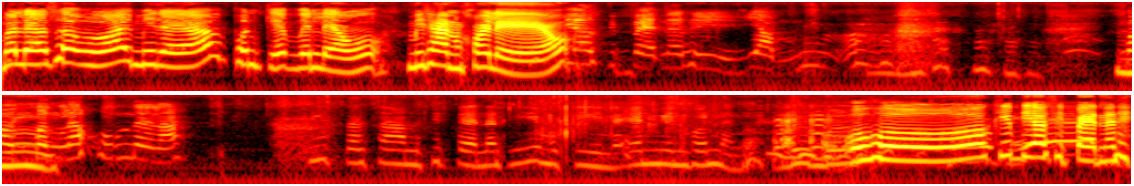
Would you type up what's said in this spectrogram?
มาแล้วเสื้อโอ้ยมีแล้วเพ่นเก็บเว้นแล้ว มีทันค่อยแล้วเดียวสิบแปดนาทีหย่ำเบิ่งนี่เบิ่งแล้วคุ้มเลยนะที่ตาซ่านสิบแปดนาทีเมื่อกี้นะแอดมินคนนั้นลืมเบอร์โอ้โห คลิปเดียวสิบแปดนาที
